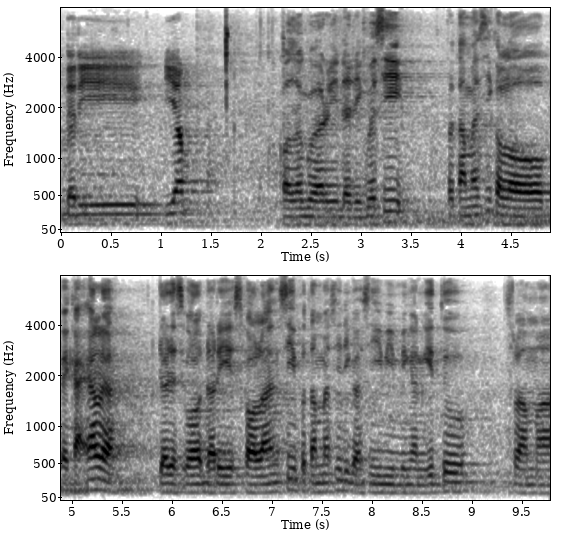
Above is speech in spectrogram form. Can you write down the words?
dari Iam. Kalau gue dari, gue sih pertama sih kalau PKL ya dari sekolah dari sekolahan sih pertama sih dikasih bimbingan gitu selama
